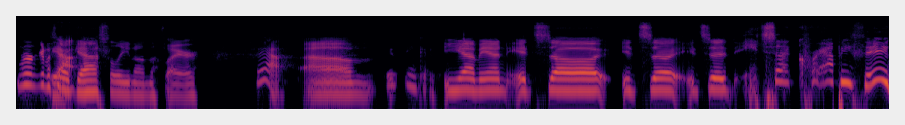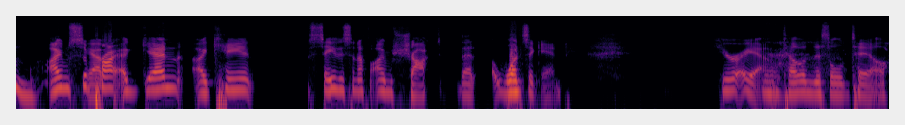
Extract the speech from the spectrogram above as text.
We weren't gonna throw gasoline on the fire. Yeah, Um, good thinking. Yeah, man, it's uh it's a it's a it's a crappy thing. I'm surprised again, I can't say this enough. I'm shocked that once again here I am telling this old tale.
